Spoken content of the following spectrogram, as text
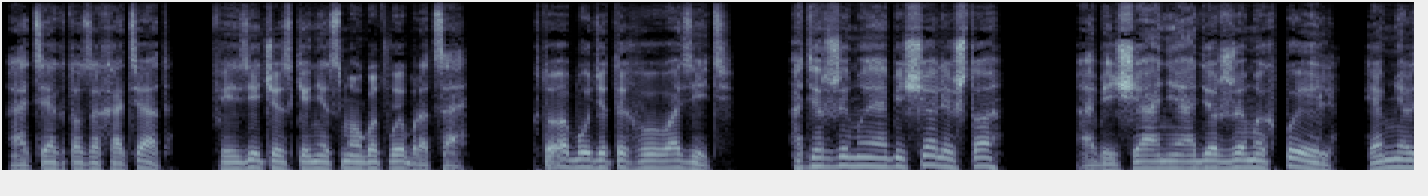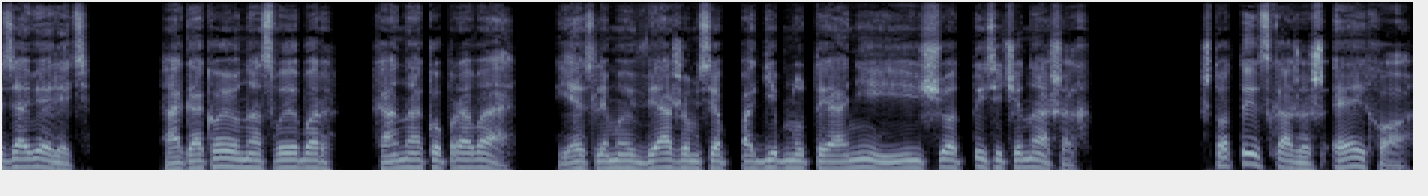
а те, кто захотят, физически не смогут выбраться. Кто будет их вывозить? Одержимые обещали, что Обещания одержимых пыль, им нельзя верить. А какой у нас выбор? Ханаку права. Если мы ввяжемся, погибнут и они, и еще тысячи наших. Что ты скажешь, Эйхо?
